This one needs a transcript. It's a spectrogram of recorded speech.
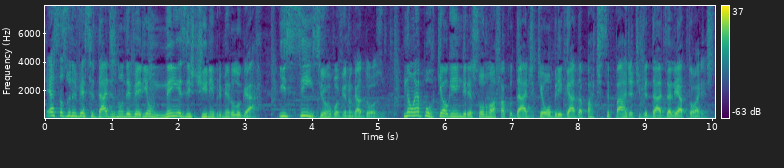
essas universidades não deveriam nem existir em primeiro lugar. E sim, senhor Bovino Gadoso, não é porque alguém ingressou numa faculdade que é obrigado a participar de atividades aleatórias.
